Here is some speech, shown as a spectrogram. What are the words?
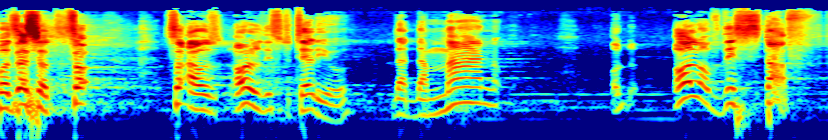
Possession. So, so I was all this to tell you that the man, all of this stuff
